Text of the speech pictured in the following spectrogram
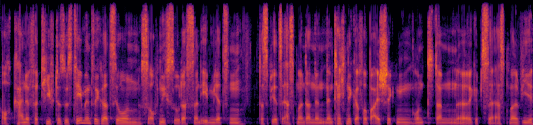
auch keine vertiefte Systemintegration. Es ist auch nicht so, dass dann eben jetzt ein, dass wir jetzt erstmal dann einen, einen Techniker vorbeischicken und dann äh, gibt es da erstmal wie,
